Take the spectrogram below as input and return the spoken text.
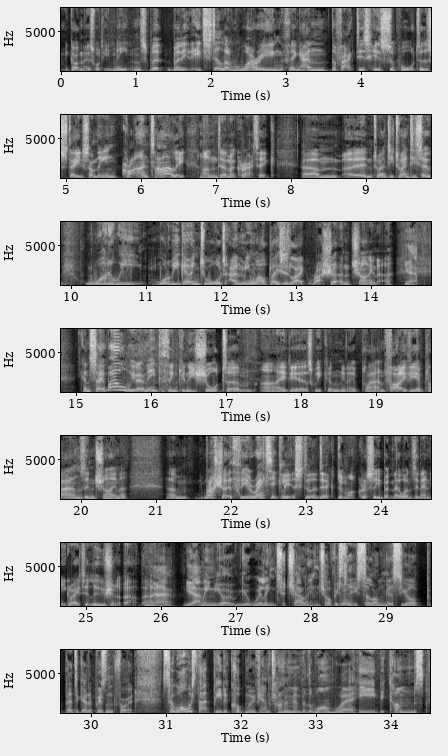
I mean, God knows what he means, but but it, it's still a worrying thing. And the fact is, his supporters staged something entirely Hmm. undemocratic um, uh, in 2020. So, what are we what are we going towards? And meanwhile, places like Russia and China, Yeah. Can say, well, we don't need to think in these short-term ideas. We can, you know, plan five-year plans in China. Um, Russia theoretically is still a de- democracy, but no one's in any great illusion about that. No, yeah, I mean you're you're willing to challenge, obviously, Hmm. so long as you're prepared to go to prison for it. So, what was that Peter Cook movie? I'm trying to remember the one where he becomes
